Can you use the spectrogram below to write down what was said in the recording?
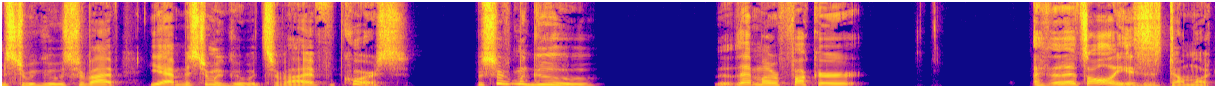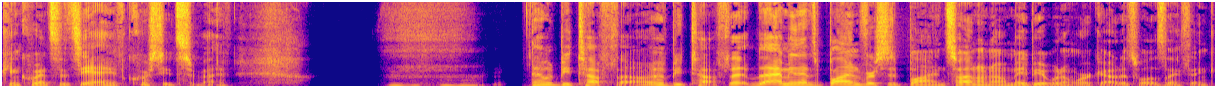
Mr. Magoo would survive. Yeah, Mr. Magoo would survive, of course. Mr. Magoo, that motherfucker, that's all he is, is dumb luck and coincidence. Yeah, of course he'd survive. That would be tough, though. It would be tough. That- I mean, that's blind versus blind, so I don't know. Maybe it wouldn't work out as well as I think.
